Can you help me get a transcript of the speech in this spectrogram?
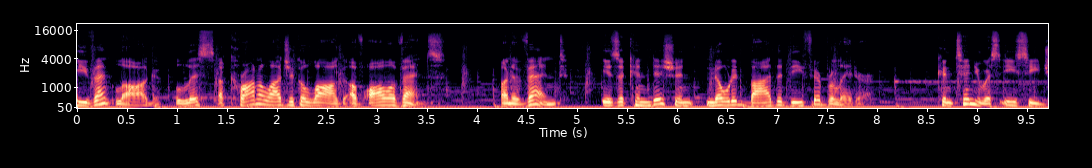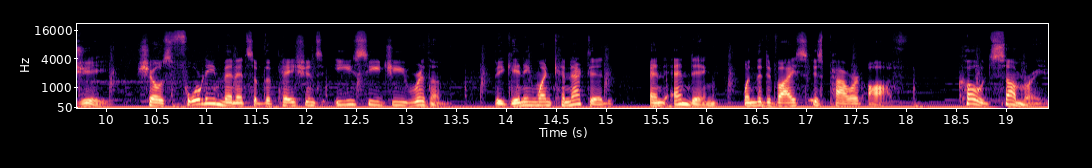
Event log lists a chronological log of all events. An event is a condition noted by the defibrillator. Continuous ECG shows 40 minutes of the patient's ECG rhythm, beginning when connected and ending when the device is powered off. Code Summary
